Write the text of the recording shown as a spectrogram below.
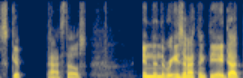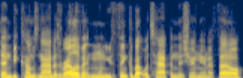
skip past those. And then the reason I think the ADOT then becomes not as relevant, and when you think about what's happened this year in the NFL,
